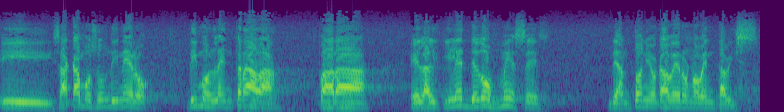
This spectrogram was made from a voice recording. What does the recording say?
y sacamos un dinero, dimos la entrada para el alquiler de dos meses de Antonio Cabero 90 bis.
